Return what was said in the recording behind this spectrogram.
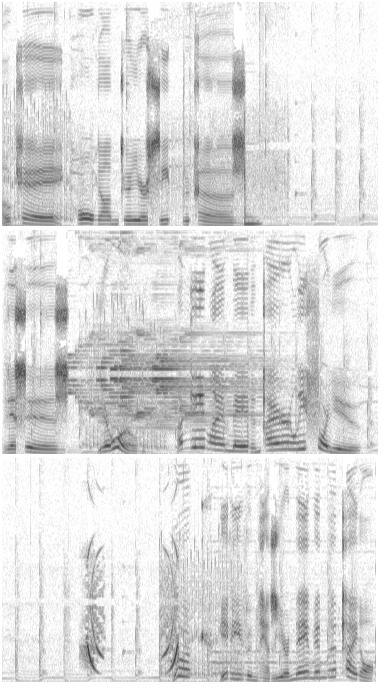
Okay, hold on to your seat because this is your world, a game I made entirely for you. Look, it even has your name in the title.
